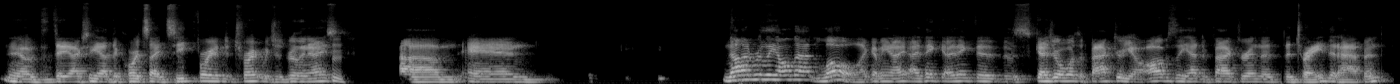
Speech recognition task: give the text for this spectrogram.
you know, they actually had the courtside seat for you in Detroit, which is really nice. Hmm. Um, and not really all that low. Like, I mean, I, I, think I think the, the schedule was a factor. You obviously had to factor in the, the trade that happened.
